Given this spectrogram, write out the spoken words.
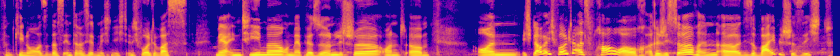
von Kino. Also das interessiert mich nicht. Und ich wollte was mehr intime und mehr persönliche und ähm, und ich glaube, ich wollte als Frau auch Regisseurin äh, diese weibliche Sicht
